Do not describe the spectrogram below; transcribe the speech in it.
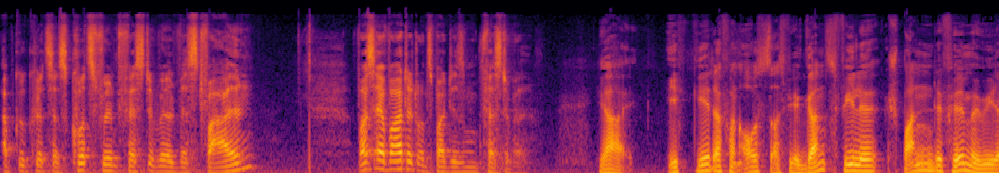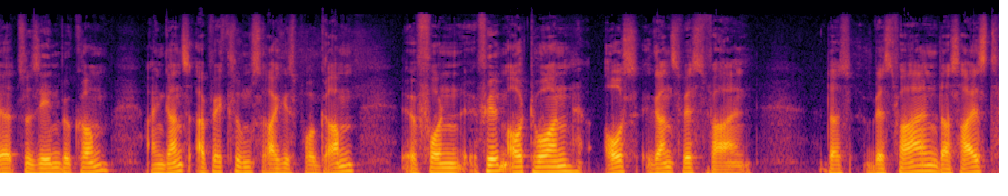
abgekürzt das Kurzfilmfestival Westfalen. Was erwartet uns bei diesem Festival? Ja, ich gehe davon aus, dass wir ganz viele spannende Filme wieder zu sehen bekommen. Ein ganz abwechslungsreiches Programm äh, von Filmautoren aus ganz Westfalen. Das Westfalen, das heißt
